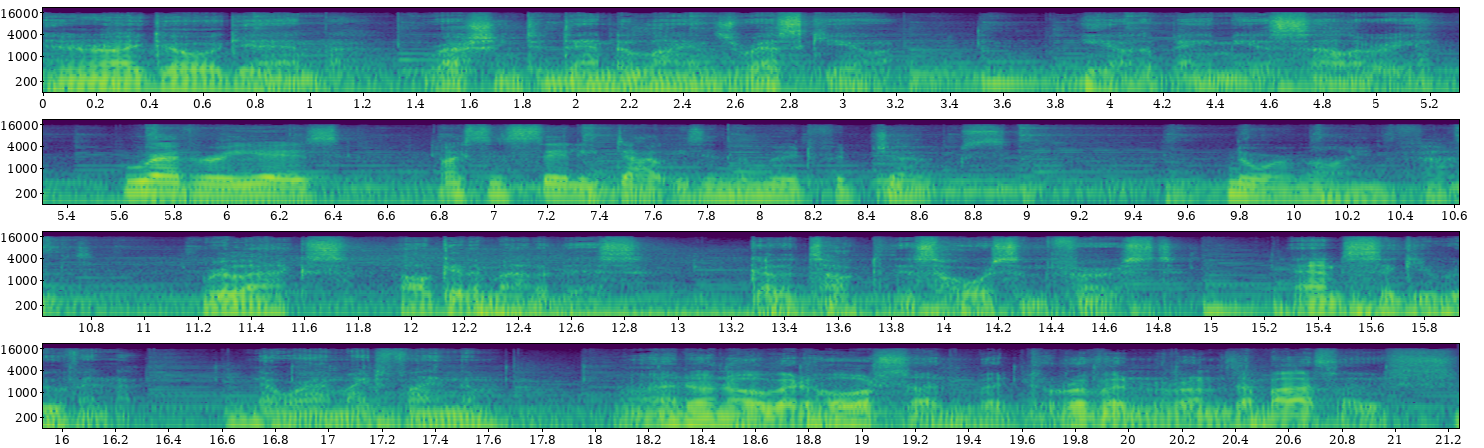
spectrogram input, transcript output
Here I go again, rushing to Dandelion's rescue. He ought to pay me a salary. Wherever he is, I sincerely doubt he's in the mood for jokes. Nor am I, in fact. Relax, I'll get him out of this. Gotta talk to this Whoreson first. And Sigi Reuven. Know where I might find them? I don't know about Whoreson, but Reuven runs a bathhouse.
